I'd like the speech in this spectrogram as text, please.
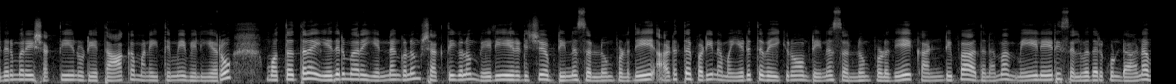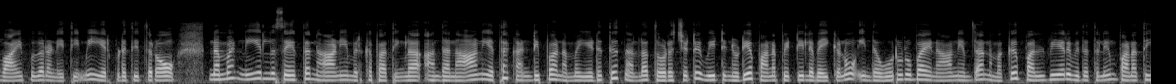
எதிர்மறை சக்தியினுடைய தாக்கம் அனைத்துமே வெளியேறும். மொத்தத்தில் எதிர்மறை எண்ணங்களும் சக்திகளும் வெளியேறிடுச்சு அப்படின்னு சொல்லும் பொழுதே அடுத்தபடி நம்ம எடுத்து வைக்கிறோம் அப்படின்னு சொல்லும் பொழுதே கண்டிப்பாக அது நம்ம மேலேறி செல்வதற்குண்டான வாய்ப்புகள் அனைத்தையுமே ஏற்படுத்தி தரும். நம்ம நீரில் சேர்த்த நாணயம் இருக்குது பார்த்தீங்களா அந்த நாணயத்தை கண்டிப்பாக நம்ம எடுத்து நல்லா தொடச்சிட்டு வீட்டினுடைய பணப்பெட்டியில் வைக்கணும் இந்த ஒரு ரூபாய் நாணயம் தான் நமக்கு பல்வேறு விதத்திலையும் பணத்தை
